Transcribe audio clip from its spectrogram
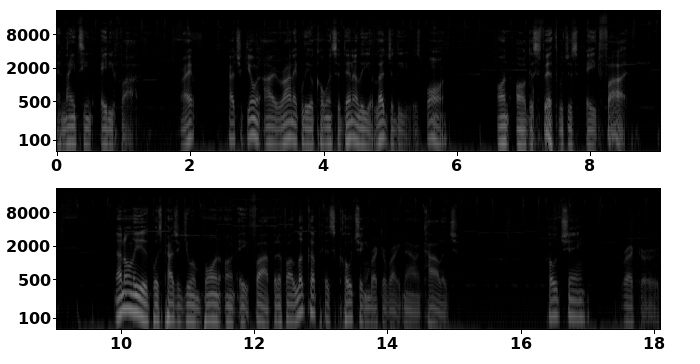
in 1985. Right. Patrick Ewing, ironically or coincidentally, allegedly, is born on August 5th, which is 8 5. Not only was Patrick Ewing born on 8 5, but if I look up his coaching record right now in college, coaching record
